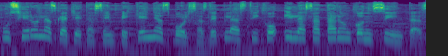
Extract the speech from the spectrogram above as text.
pusieron las galletas en pequeñas bolsas de plástico y las ataron con cintas.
